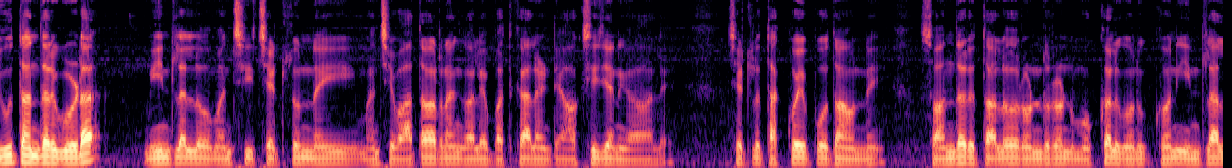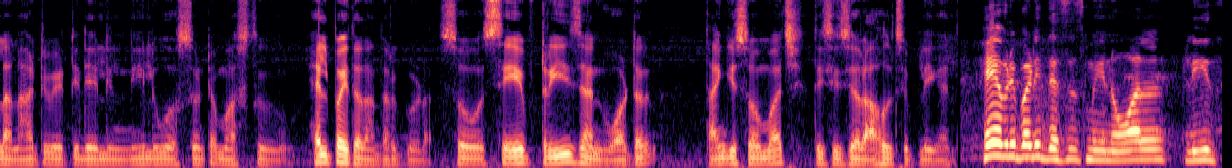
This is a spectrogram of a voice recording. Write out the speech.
యూత్ అందరు కూడా మీ ఇంట్లలో మంచి చెట్లు ఉన్నాయి మంచి వాతావరణం కావాలి బతకాలంటే ఆక్సిజన్ కావాలి చెట్లు తక్కువైపోతూ ఉన్నాయి. సో అందరూ తలో రెండు రెండు మొక్కలు కొనుక్కొని ఇంట్లో నాటి పెట్టి డైలీ నీళ్ళు వస్తుంటే మస్తు హెల్ప్ అవుతుంది అందరికి కూడా. So save trees and water. Thank you so much this is your Rahul Sipli గారి hey everybody this is me Noel please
